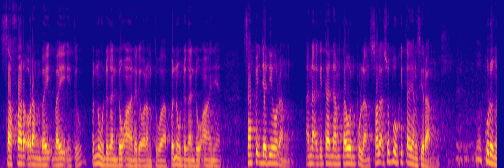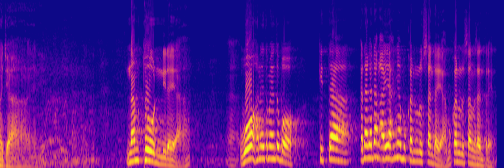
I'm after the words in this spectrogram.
safar orang baik-baik itu penuh dengan doa dari orang tua penuh dengan doanya. Sampai jadi orang anak kita 6 tahun pulang salat subuh kita yang siram. Ya, kurang aja enam tahun ni daya ha, wah hanya teman itu boh. Kita kadang-kadang ayahnya bukan lulusan daya bukan lulusan pesantren.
